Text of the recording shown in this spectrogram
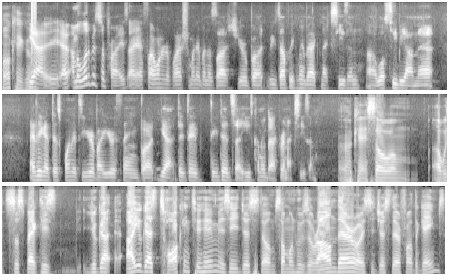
okay, good. Yeah, I'm a little bit surprised. I, I wondered if last year might have been his last year, but he's definitely coming back next season. Uh, we'll see beyond that. I think at this point it's a year by year thing, but yeah, they they, they did say he's coming back for next season. Okay, so um, I would suspect he's you got. Are you guys talking to him? Is he just um, someone who's around there, or is he just there for the games?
